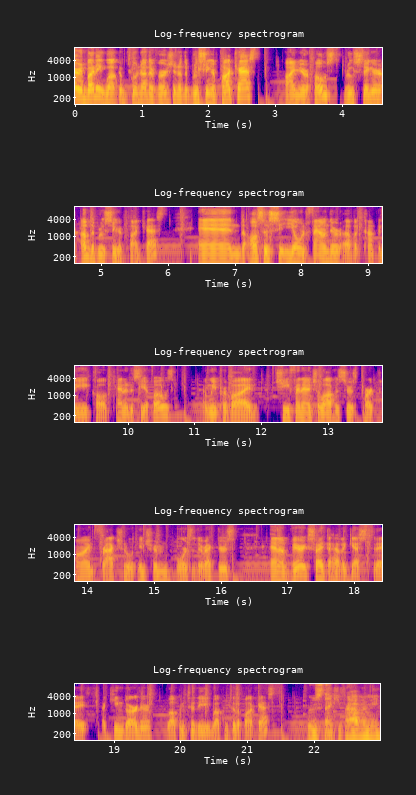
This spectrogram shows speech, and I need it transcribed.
everybody. Welcome to another version of the Bruce Singer podcast. I'm your host, Bruce Singer of the Bruce Singer podcast, and also CEO and founder of a company called Canada CFOs. And we provide chief financial officers, part time, fractional, interim boards of directors. And I'm very excited to have a guest today, Akeem Gardner. Welcome to the welcome to the podcast. Bruce, thank you for having me.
